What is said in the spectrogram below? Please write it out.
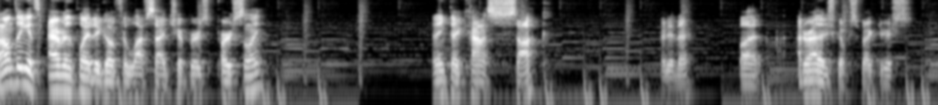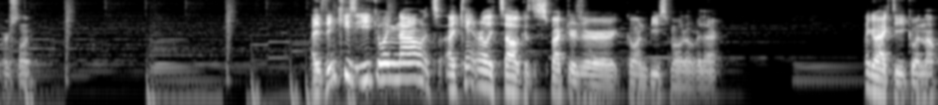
don't think it's ever the play to go for left side chippers, personally. I think they kind of suck. Right there. But I'd rather just go for Spectres, personally. I think he's ecoing now. It's I can't really tell because the Spectres are going beast mode over there. I'm go back to ecoing though.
